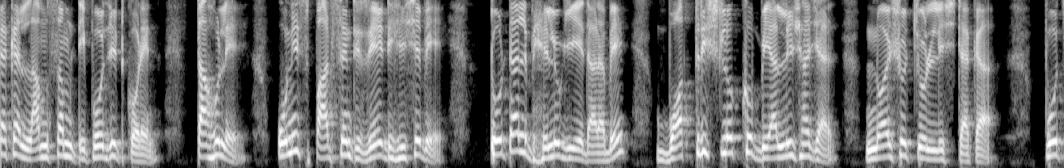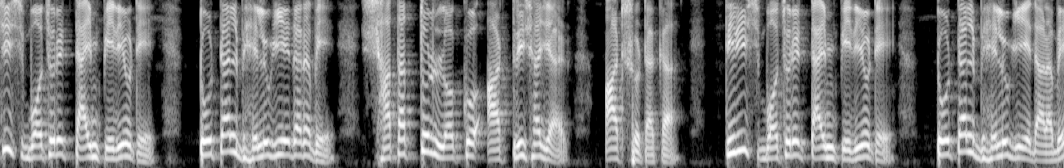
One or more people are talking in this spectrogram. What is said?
টাকা লামসাম ডিপোজিট করেন, তাহলে উনিশ পার্সেন্ট রেট হিসেবে টোটাল ভ্যালু গিয়ে দাঁড়াবে বত্রিশ লক্ষ বিয়াল্লিশ হাজার নয়শো চল্লিশ টাকা। পঁচিশ বছরের টাইম পিরিয়ডে টোটাল ভ্যালু গিয়ে দাঁড়াবে সাতাত্তর লক্ষ আটত্রিশ হাজার আটশো টাকা। তিরিশ বছরের টাইম পিরিয়ডে টোটাল ভ্যালু গিয়ে দাঁড়াবে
